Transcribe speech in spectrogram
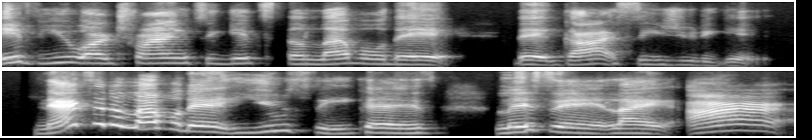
if you are trying to get to the level that that God sees you to get not to the level that you see because listen like our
